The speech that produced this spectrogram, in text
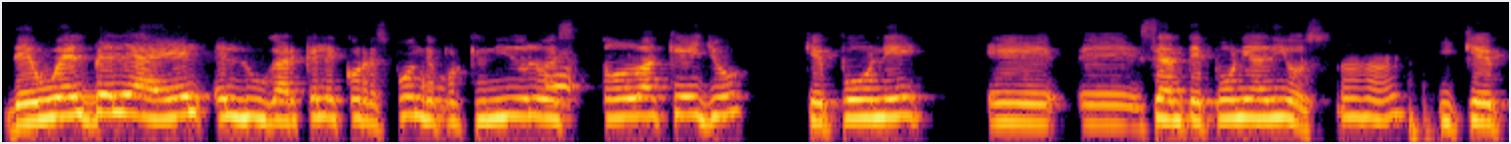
devuélvele a Él el lugar que le corresponde, porque un ídolo es todo aquello que pone, eh, eh, se antepone a Dios y, que,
